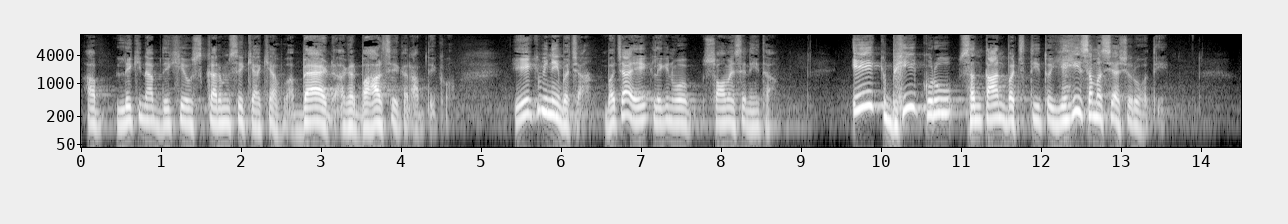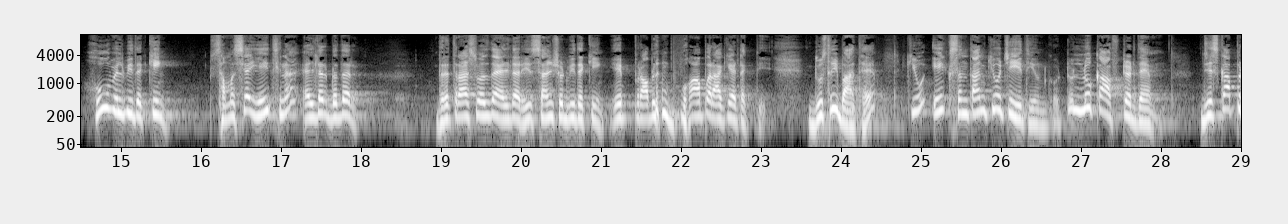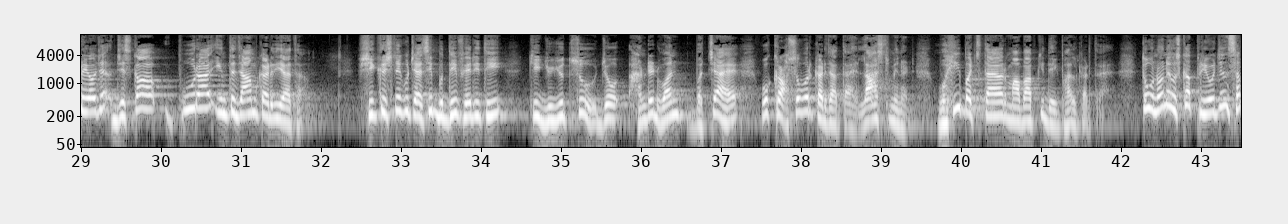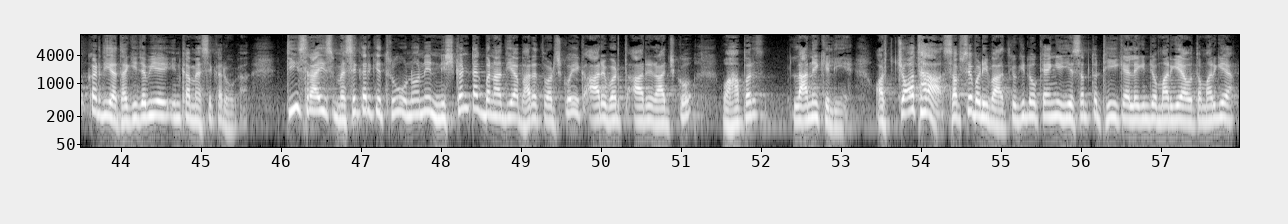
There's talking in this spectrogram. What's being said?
अब लेकिन आप देखिए उस कर्म से क्या क्या हुआ? बैड अगर बाहर से अगर आप देखो। एक भी नहीं बचा। बचा एक, लेकिन वो सौ में से नहीं था। एक भी कुरु संतान बचती तो यही समस्या शुरू होती। Who will be the king समस्या यही थी ना elder brother Dhritarashtra was the elder his son should be the king ये प्रॉब्लम वहाँ पर आके अटकती। है दूसरी बात है कि वो एक संतान क्यों चाहिए थी उनको? टू लुक आफ्टर देम जिसका प्रयोजन, जिसका पूरा इंतज़ाम कर दिया था। श्री कृष्ण ने कुछ ऐसी बुद्धि फेरी थी कि युयुत्सु जो हंड्रेड वन बच्चा है, वो क्रॉसओवर कर जाता है लास्ट मिनट वही बचता है और माँ बाप की देखभाल करता है। तो उन्होंने उसका प्रयोजन सब कर दिया था कि जब ये इनका मैसेकर होगा। तीसरा इस मैसेकर के थ्रू उन्होंने निष्कंटक बना दिया भारतवर्ष को, एक आर्यवर्त आर्य राज को वहाँ पर लाने के लिए। और चौथा, सबसे बड़ी बात, क्योंकि लोग कहेंगे, ये सब तो ठीक है, लेकिन जो मर गया, वो तो मर गया।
